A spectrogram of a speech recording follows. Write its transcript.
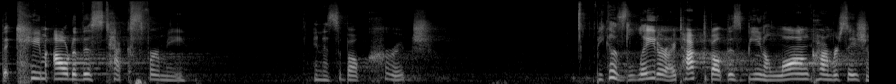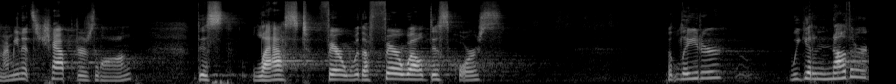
that came out of this text for me, and it's about courage. Because later I talked about this being a long conversation. I mean, it's chapters long, this last with a farewell discourse. But later, we get another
